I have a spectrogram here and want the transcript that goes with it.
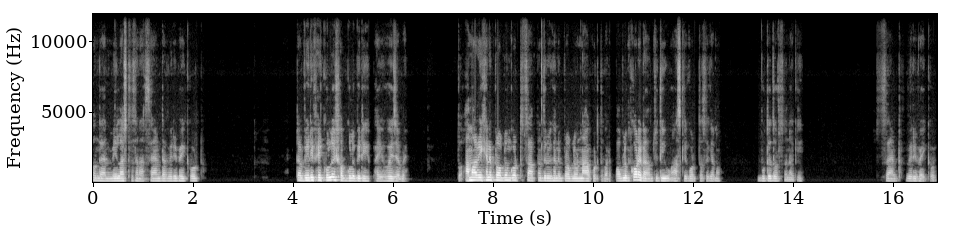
এখন দেখেন মেল আসতেছে না স্যান্ড ভেরিফাই কোড একটা ভেরিফাই করলে সবগুলো ভেরিফাই হয়ে যাবে। তো আমার এখানে প্রবলেম করতেছে, আপনাদের ওইখানে প্রবলেম নাও করতে পারে। প্রবলেম করে না, যদি আজকে করতেছে কেন? বুতে ধরছে নাকি? স্যান্ড ভেরিফাই কোড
